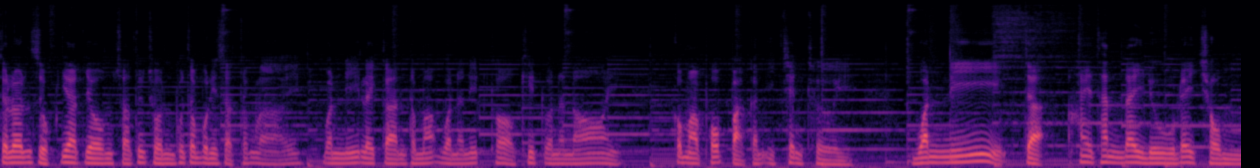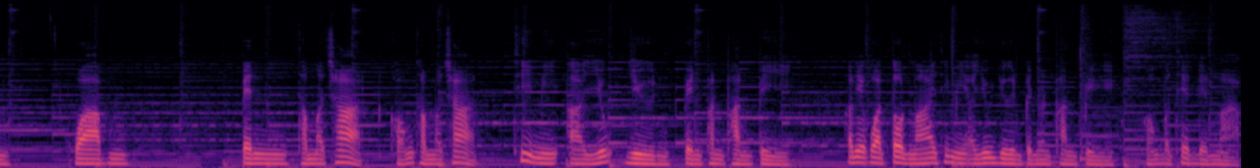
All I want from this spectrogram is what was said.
จริญสุขญาติโยมสาธุชน พุทธบริษัททั้งหลาย วันนี้รายการธรรมวันนิดข้อคิดวันน้อย ก็มาพบปะกันอีกเช่นเคย วันนี้จะให้ท่านได้ดูได้ชมความเป็นธรรมชาติของธรรมชาติที่มีอายุยืนเป็นพันๆปี เขาเรียกว่าต้นไม้ที่มีอายุยืนเป็นพันๆปีของประเทศเดนมาร์ก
